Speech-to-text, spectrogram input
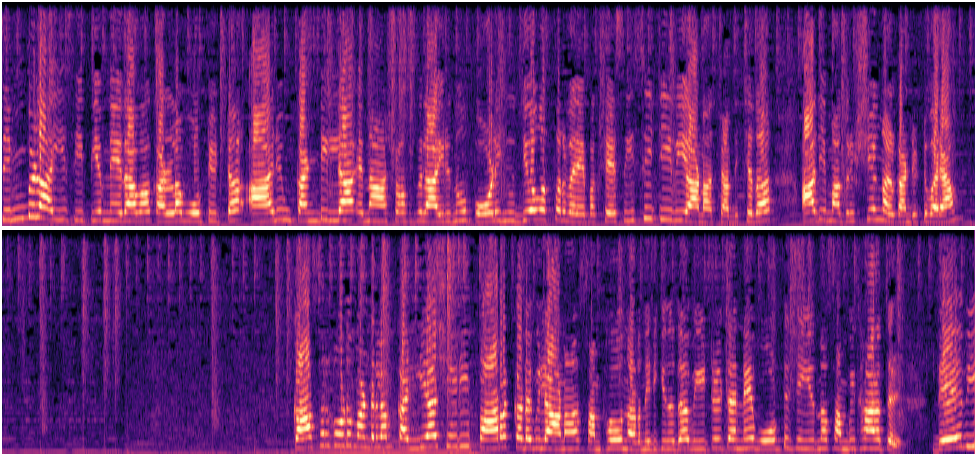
സിമ്പിളായി സി പി എം നേതാവ് കള്ള വോട്ടിട്ട് ആരും കണ്ടില്ല എന്ന ആശ്വാസത്തിലായിരുന്നു പോളിംഗ് ഉദ്യോഗസ്ഥർ വരെ. പക്ഷേ സി സി ടി വി ആണ് ചതിച്ചത്. ആദ്യം ആ ദൃശ്യങ്ങൾ കണ്ടിട്ട് വരാം. കാസർഗോഡ് മണ്ഡലം കല്യാശ്ശേരി പാറക്കടവിലാണ് സംഭവം നടന്നിരിക്കുന്നത്. വീട്ടിൽ തന്നെ വോട്ട് ചെയ്യുന്ന സംവിധാനത്തിൽ ദേവി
